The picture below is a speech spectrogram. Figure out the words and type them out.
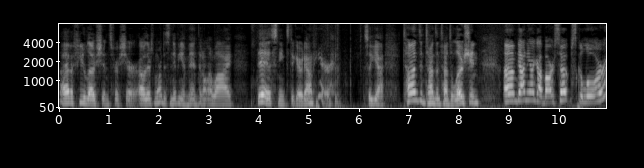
I have a few lotions for sure. Oh, there's more of this Nivea Mint. I don't know why. This needs to go down here. So yeah, tons and tons and tons of lotion. Um, down here I got bar soaps galore,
